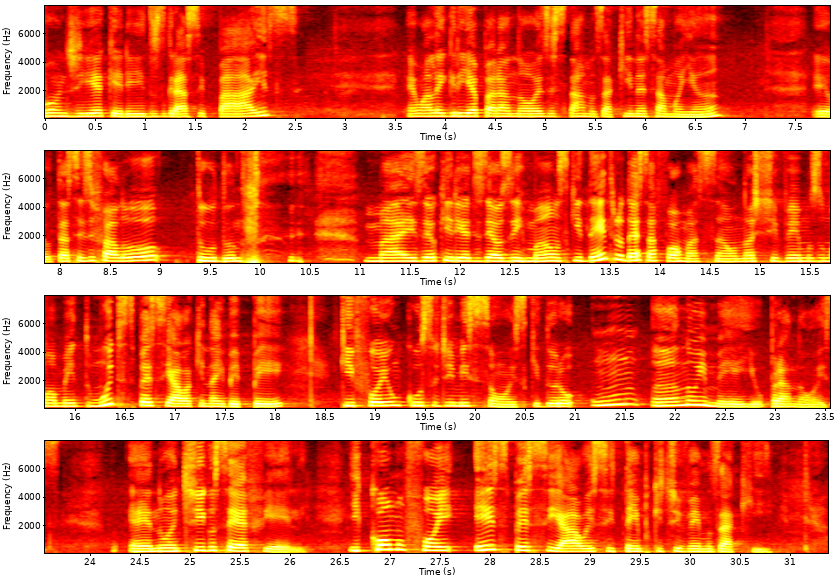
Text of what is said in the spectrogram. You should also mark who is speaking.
Speaker 1: Bom dia, queridos, graça e paz. É uma alegria para nós estarmos aqui nessa manhã. É, o Tarcísio falou tudo, mas eu queria dizer aos irmãos que dentro dessa formação nós tivemos um momento muito especial aqui na IBP, que foi um curso de missões que durou um ano e meio para nós, é, no antigo CFL. E como foi especial esse tempo que tivemos aqui.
